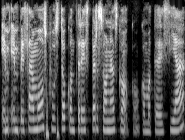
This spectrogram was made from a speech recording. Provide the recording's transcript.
Em, empezamos justo con tres personas, como te decía,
